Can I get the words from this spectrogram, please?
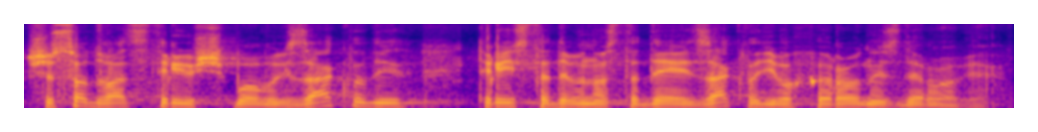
623 учбових закладів, 399 закладів охорони здоров'я.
